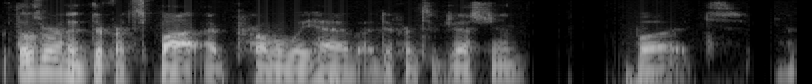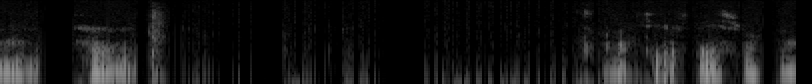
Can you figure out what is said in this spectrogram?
if those were in a different spot, I'd probably have a different suggestion. But her. Let's go back to your face real quick.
